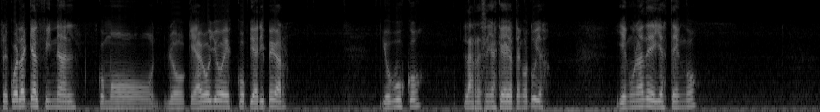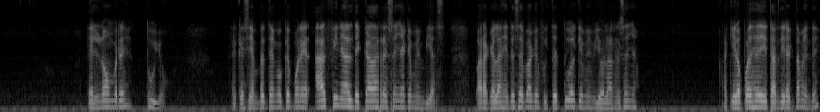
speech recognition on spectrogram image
Recuerda que al final, como lo que hago yo es copiar y pegar, yo busco las reseñas que yo tengo tuyas. Y en una de ellas tengo el nombre tuyo. El que siempre tengo que poner al final de cada reseña que me envías. Para que la gente sepa que fuiste tú el que me envió la reseña. Aquí lo puedes editar directamente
